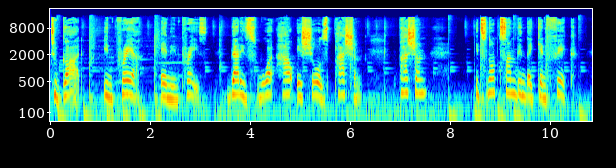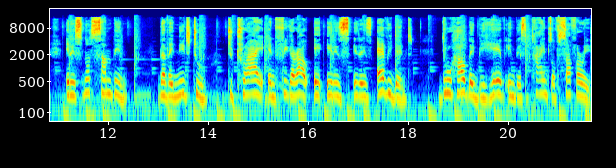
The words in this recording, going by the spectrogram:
to God in prayer and in praise. That is what how it shows passion. Passion it's not something they can fake. It is not something that they need to to try and figure out. It, it is it is evident through how they behave in these times of suffering,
